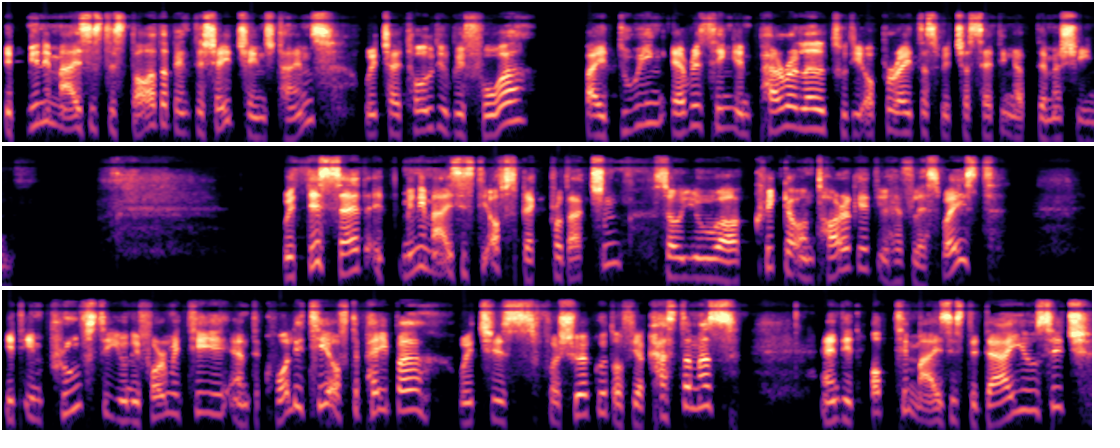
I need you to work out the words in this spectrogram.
It minimizes the startup and the shade change times, which I told you before, by doing everything in parallel to the operators which are setting up the machine. With this said, it minimizes the off-spec production, so you are quicker on target, you have less waste, it improves the uniformity and the quality of the paper, which is for sure good of your customers. And it optimizes the dye usage,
